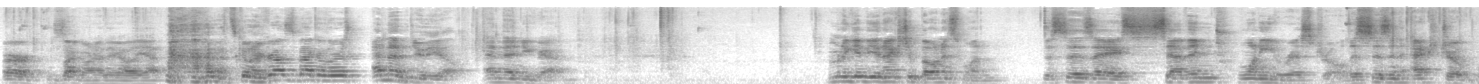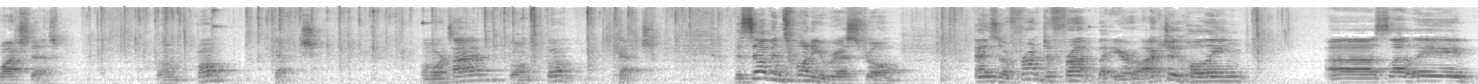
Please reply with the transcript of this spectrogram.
or it's not going over the L yet. it's going across the back of the wrist and then through the L, and then you grab. I'm to give you an extra bonus one. This is a 720 wrist roll. This is an extra, watch this. Boom, boom, catch. One more time, boom, boom, catch. The 720 wrist roll is a front to front, but you're actually holding uh, slightly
